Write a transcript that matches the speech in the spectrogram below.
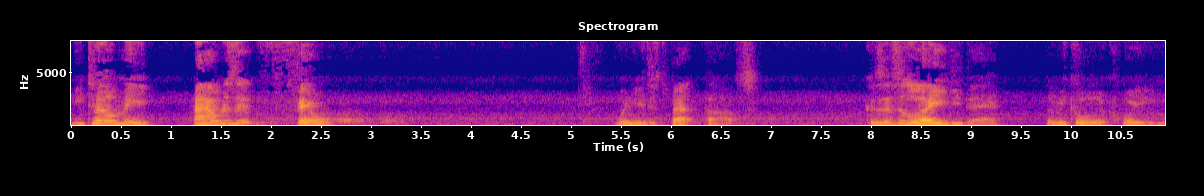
You tell me. How does it feel when you're just about to pass? Because there's a lady there that we call the Queen.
